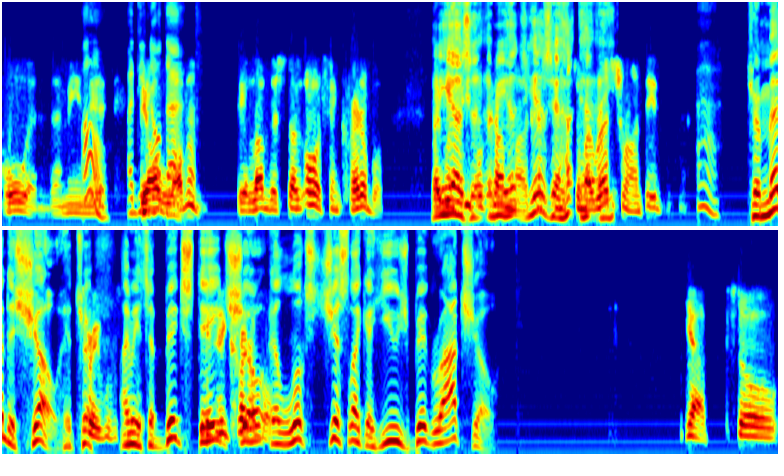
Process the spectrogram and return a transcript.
Poland. I mean, Oh, they, I they didn't know all that. love him. They love their stuff. Oh, it's incredible. And Like he when has a- people I mean, come, he uh, has a- customers to my he- restaurant. They, Ah, Tremendous show. It's Great. I mean, it's a big stage show. It looks just like a huge, big rock show. Yeah, so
